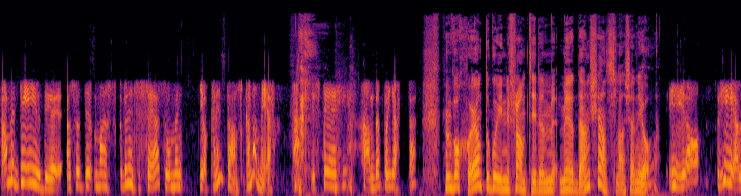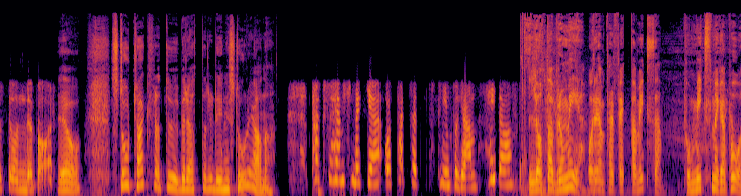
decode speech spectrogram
Ja, men det är ju det. Alltså, det, man ska väl inte säga så, men jag kan inte önska något mer. Faktiskt, det är handen på hjärtat. Men vad skönt att gå in i framtiden med, med den känslan, känner jag. Ja, helt underbar. Ja. Stort tack för att du berättade din historia, Anna. Tack så hemskt mycket och tack för ett fint program. Hej då! Lotta Bromé och den perfekta mixen på Mix Megapol.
